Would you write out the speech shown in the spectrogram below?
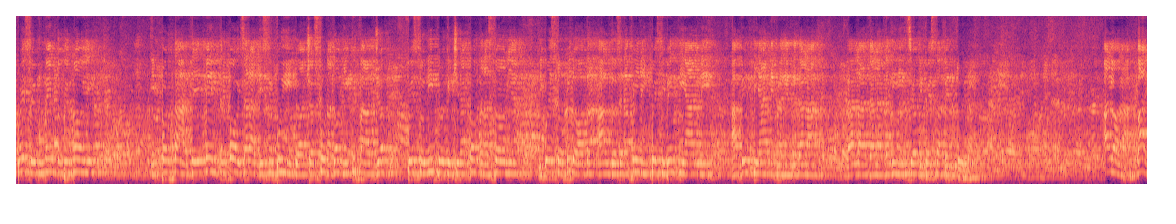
questo è un momento per noi importante mentre poi sarà distribuito a ciascuno ad ogni equipaggio questo libro che ci racconta la storia di questo pilota Aldo Serafini in questi 20 anni a 20 anni dall'inizio dall di questa avventura. Allora vai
